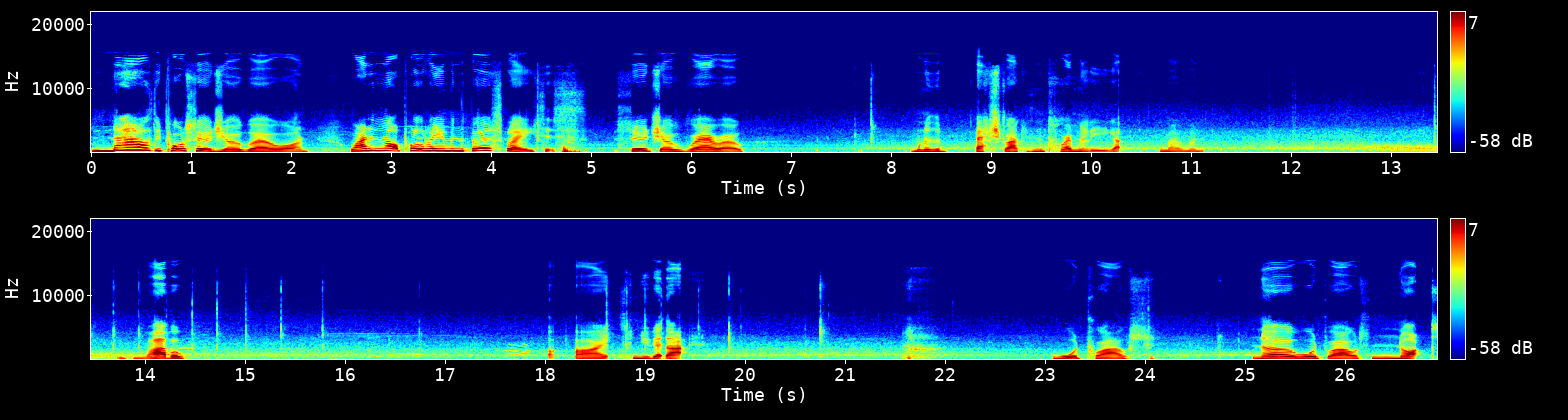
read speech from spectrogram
Now they put Sergio Aguero on. Why did they not put him in the first place? It's Sergio Aguero. One of the best strikers in the Premier League at the moment. Marble. Alright, can you get that? Ward Prowse. No, Ward Prowse, not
